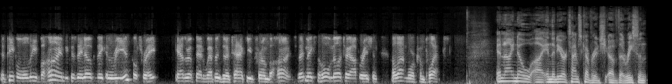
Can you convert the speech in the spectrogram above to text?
that people will leave behind because they know they can re-infiltrate, gather up that weapons, and attack you from behind. So that makes the whole military operation a lot more complex. And I know uh, in the New York Times coverage of the recent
